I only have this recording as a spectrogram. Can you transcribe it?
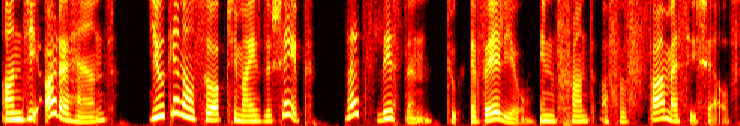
On the other hand you can also optimize the shape Let's listen to Evelio in front of a pharmacy shelf.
